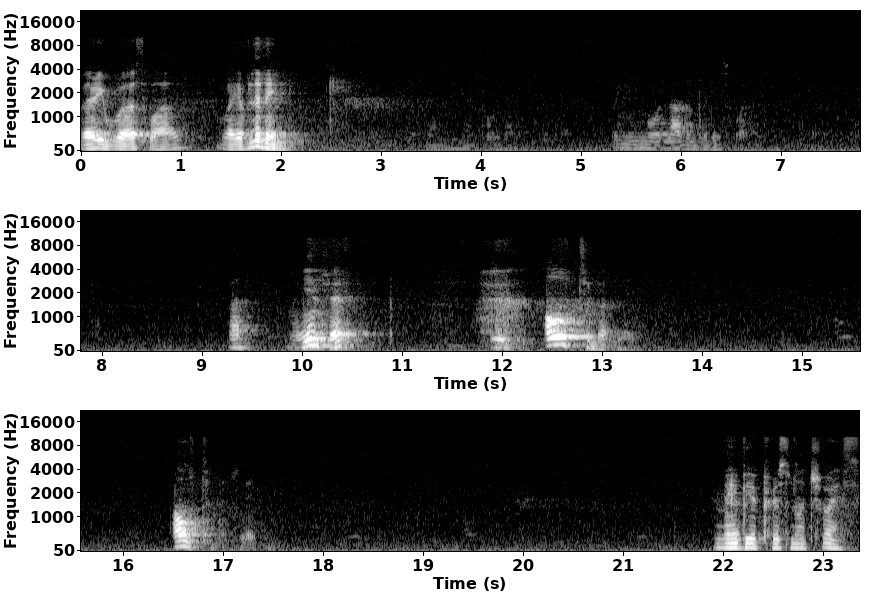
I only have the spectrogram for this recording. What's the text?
very worthwhile way of living. Bringing more love into this world. But my interest is ultimately ultimately It may be a personal choice,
